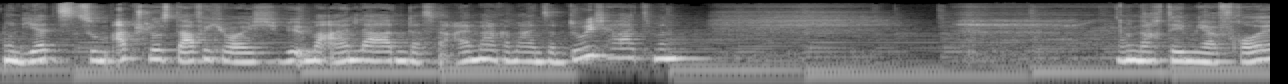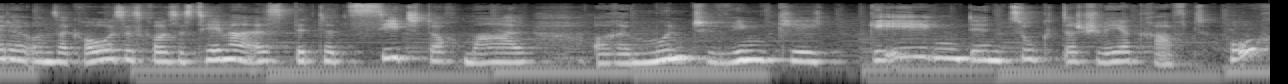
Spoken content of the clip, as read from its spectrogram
Und jetzt zum Abschluss darf ich euch wie immer einladen, dass wir einmal gemeinsam durchatmen. Und nachdem ja Freude unser großes, großes Thema ist, bitte zieht doch mal eure Mundwinkel gegen den Zug der Schwerkraft hoch.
